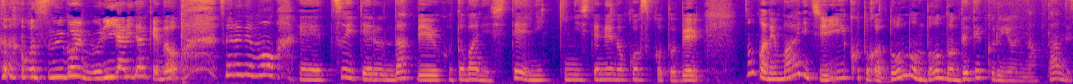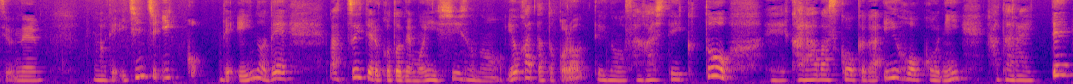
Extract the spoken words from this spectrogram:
もうすごい無理やりだけど。それでも、えー、ついてるんだっていう言葉にして日記にしてね残すことで。なんかね毎日いいことがどんどんどんどん出てくるようになったんですよね。なので1日1個でいいので、まあ、ついてることでもいいしその良かったところっていうのを探していくと、えー、カラーバス効果がいい方向に働いて、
